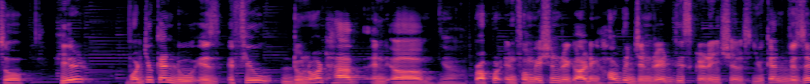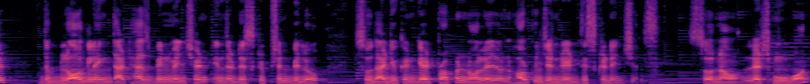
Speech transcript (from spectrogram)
So here what you can do is if you do not have uh, yeah, proper information regarding how to generate these credentials, you can visit the blog link that has been mentioned in the description below so that you can get proper knowledge on how to generate these credentials. So now let's move on.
